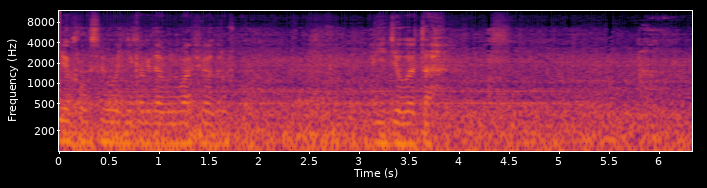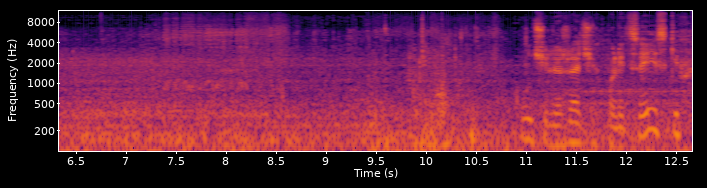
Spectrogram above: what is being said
Ехал сегодня, когда в Новофедоровку. Видел это. Куча лежачих полицейских.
